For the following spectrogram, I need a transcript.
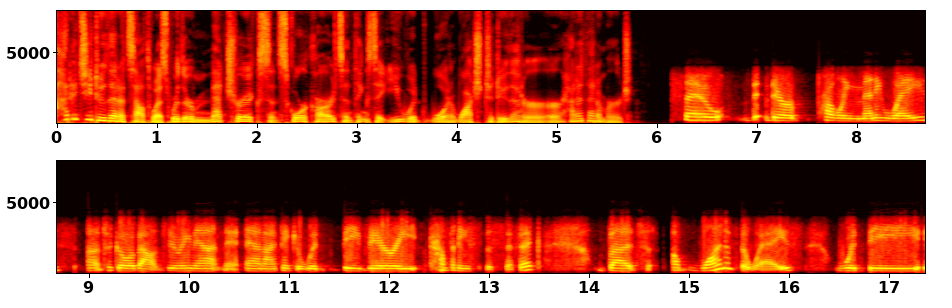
how did you do that at Southwest? Were there metrics and scorecards and things that you would, watch to do that, or, or how did that emerge? So th- there are probably many ways uh, to go about doing that, and I think it would be very company specific. But uh, one of the ways would be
